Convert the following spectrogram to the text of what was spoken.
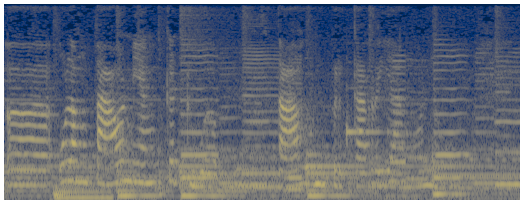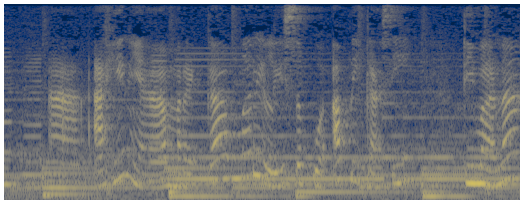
uh, ulang tahun yang ke-20 tahun berkarya ngono. Nah akhirnya mereka merilis sebuah aplikasi di mana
